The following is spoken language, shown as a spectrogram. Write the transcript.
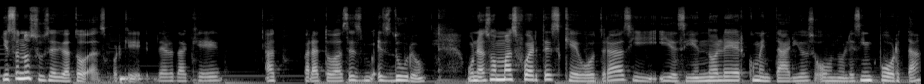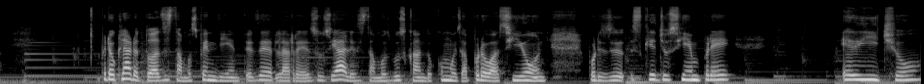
Y eso no sucedió a todas, porque de verdad que para todas es, es, duro. Unas son más fuertes que otras y, y deciden no leer comentarios o no les importa. Pero claro, todas estamos pendientes de las redes sociales, estamos buscando como esa aprobación. Por eso es que yo siempre he dicho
